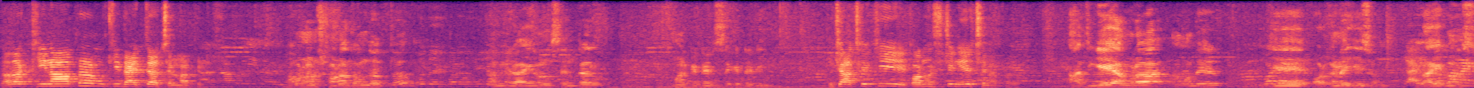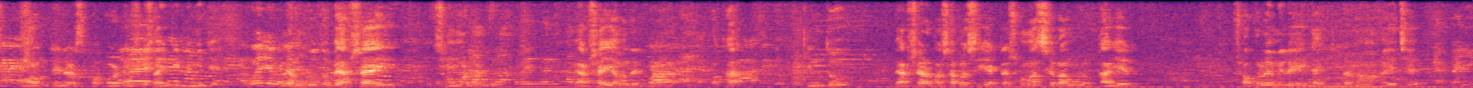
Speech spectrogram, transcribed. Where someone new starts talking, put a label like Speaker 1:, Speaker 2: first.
Speaker 1: দাদা কি নাম আপনার এবং কি দায়িত্বে আছেন মার্কেটে?
Speaker 2: আমার নাম সনাতন দত্ত। আমি রায়গঞ্জ সেন্ট্রাল মার্কেটের সেক্রেটারি।
Speaker 1: বলছি আজকে কি কর্মসূচি নিয়েছেন আপনারা?
Speaker 2: আজকে আমরা আমাদের যে organisation Raiganj small traders cooperative society limited এটা মূলত ব্যবসায়ী সংগঠন। ব্যবসায়ী আমাদের করা কথা। কিন্তু ব্যবসার পাশাপাশি একটা সমাজসেবামূলক কাজের সকলে মিলে এই দায়িত্বটা নেওয়া হয়েছে।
